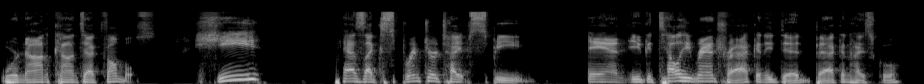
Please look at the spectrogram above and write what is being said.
were non contact fumbles. He has like sprinter type speed. And you could tell he ran track, and he did back in high school,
